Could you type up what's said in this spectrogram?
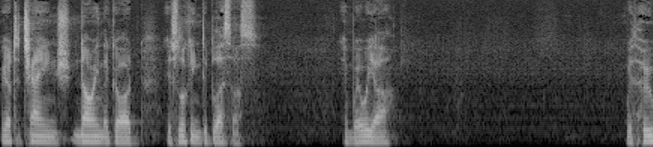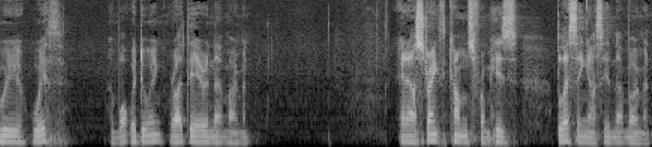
We are to change knowing that God is looking to bless us in where we are, with who we're with and what we're doing right there in that moment. And our strength comes from His blessing us in that moment.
